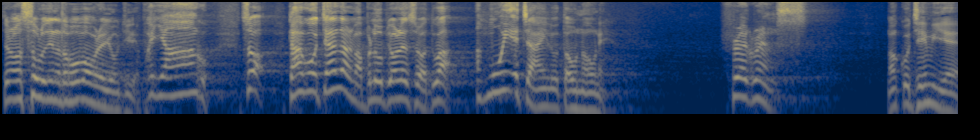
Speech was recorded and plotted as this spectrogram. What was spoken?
ကျွန်တော်ဆိုလိုချင်တဲ့သဘောပေါက်မလို့ယုံကြည်တယ်ဖယားကိုဆိုတော့ဒါကိုကျမ်းစာထဲမှာဘယ်လိုပြောလဲဆိုတော့ तू ကအမွှေးအကြိုင်လို့သုံးနှုံးတယ် fragrance နော်ကိုဂျင်းမီရဲ့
